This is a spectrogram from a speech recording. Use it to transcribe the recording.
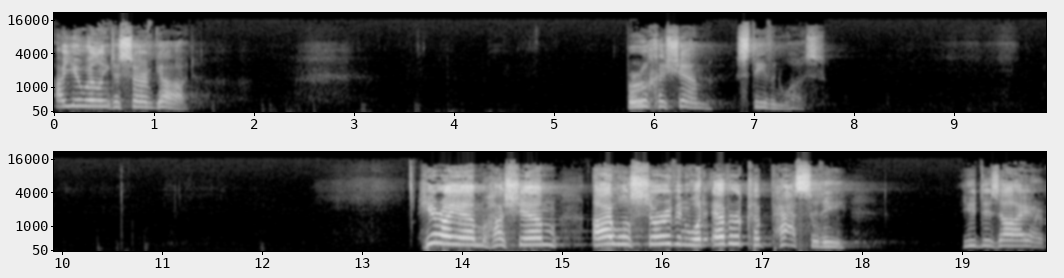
Are you willing to serve God? Baruch Hashem, Stephen was. Here I am, Hashem. I will serve in whatever capacity you desire.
